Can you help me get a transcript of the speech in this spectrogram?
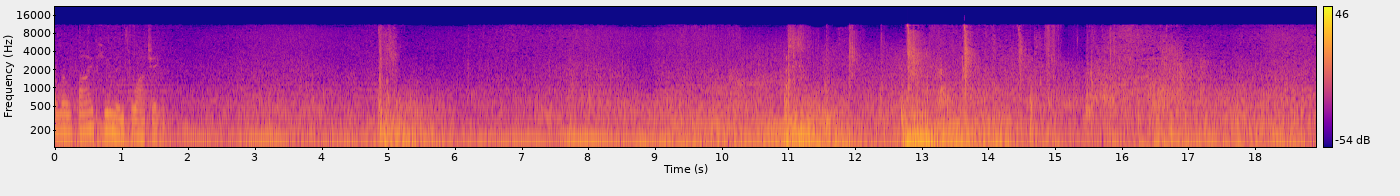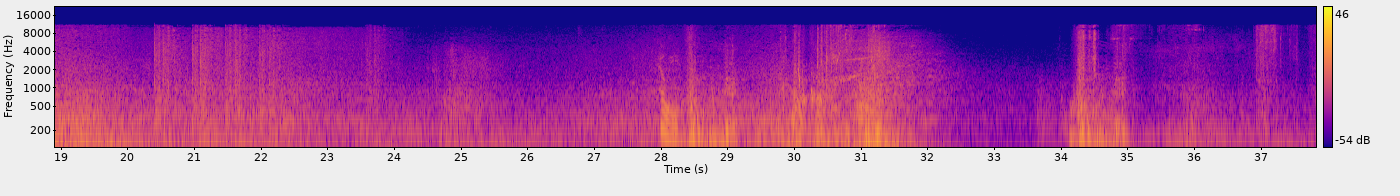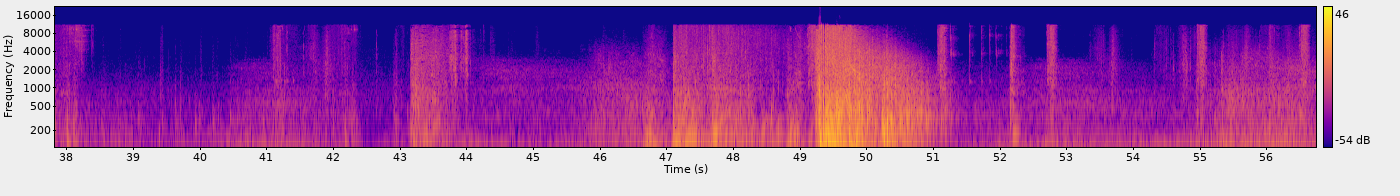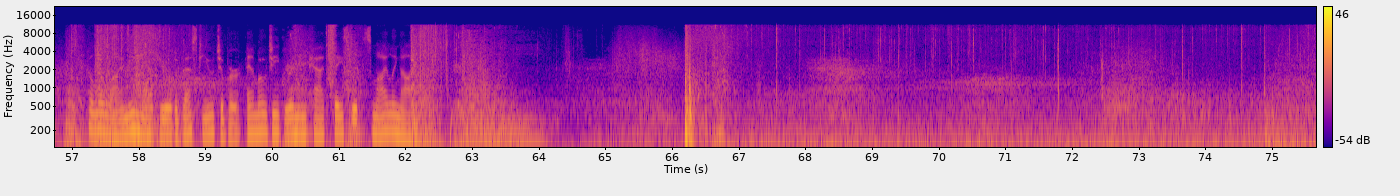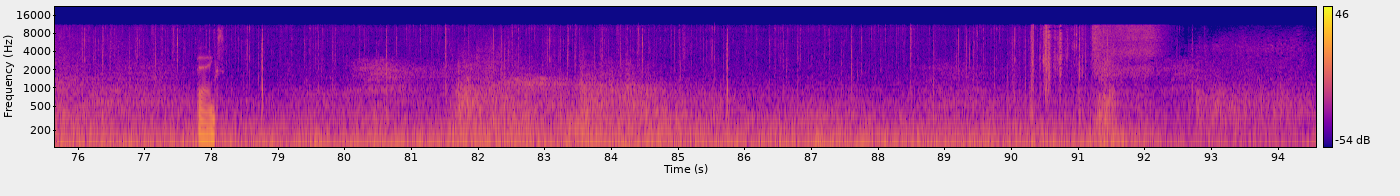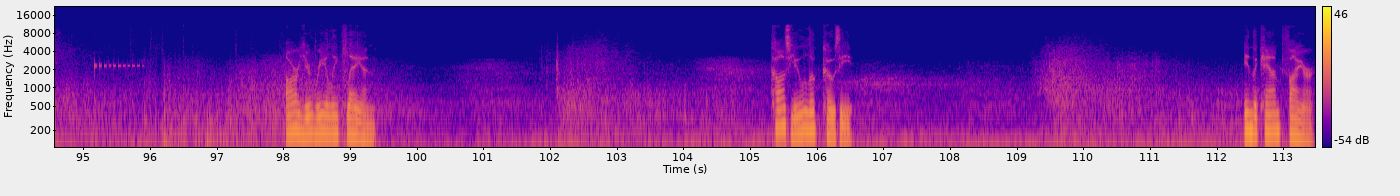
Hello 5 humans watching. Heli. Hello I'm Mark you're the best YouTuber emoji grinning cat face with smiling eyes. Thanks. Are you really playin'? Cause you look cozy. In the campfire.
